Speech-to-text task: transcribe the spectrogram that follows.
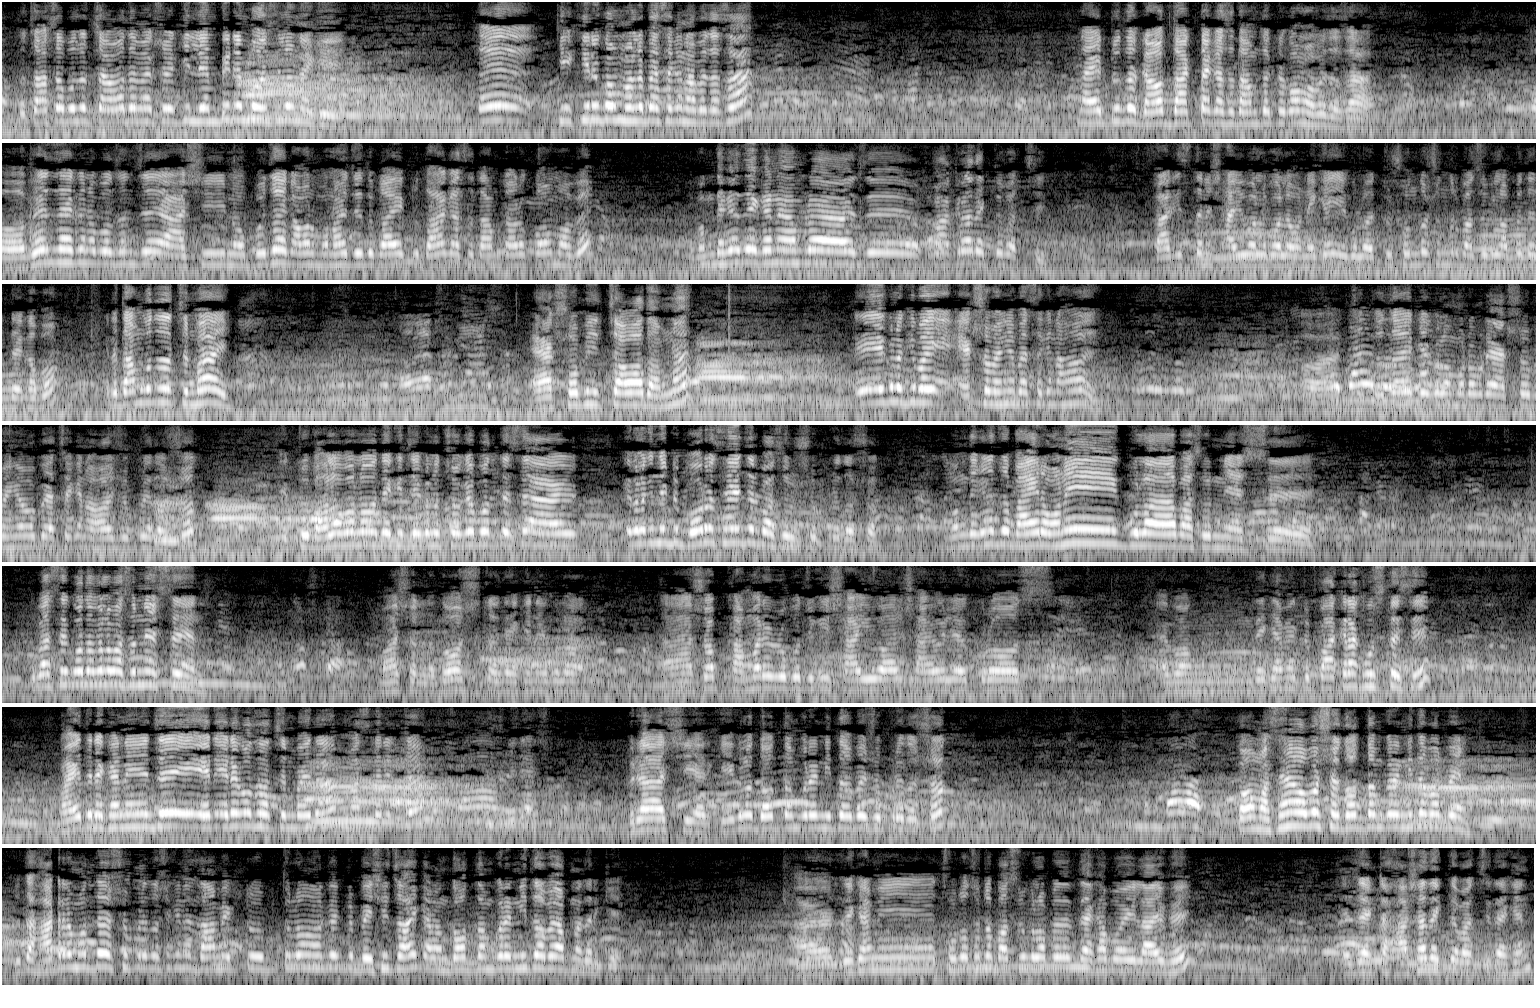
তো চাচা বলছে চাওয়া দাম একশো, কি লেম্পি টেম্পো হয়েছিল নাকি? কি কীরকম হলে বেচা কেন হবে চাচা? না, একটু তো গাঁর দাগ টাক আছে, দাম তো একটু কম হবে চাচা। বেশ এখানে বলছেন যে আশি নব্বই যাক আমার মনে হয় যেহেতু গায়ে একটু দাগ আছে দামটা আরও কম হবে। এবং দেখা যায় এখানে আমরা যে পাকড়া দেখতে পাচ্ছি পাকিস্তানি শাহিওয়াল বলে অনেকে এগুলো একটু সুন্দর সুন্দর বাছুরগুলো আপনাদের দেখাবো। এটা দাম কত যাচ্ছেন ভাই? একশো বিশ চাওয়া দাম না? এগুলো কি ভাই একশো ভেঙে বেচা কেনা হয়? আচ্ছা, তো এগুলো মোটামুটি একশো ভেঙে বেচা কেনা হয় সুপ্রিয় দর্শক। একটু ভালো ভালো দেখি যেগুলো চোখে পড়তেছে আর এগুলো কিন্তু একটু বড় সাইজের বাছুর সুপ্রিয় দর্শক। এবং দেখেন যে বাইরে অনেকগুলা বাছুর নিয়ে আসছে। বাসে কতগুলো বাসন নিয়ে আসছেন? মাশাল্লাহ দশটা দেখেন এগুলো। সব খামারের উপযোগী সাইওয়াল সাইওয়ালের ক্রস এবং দেখে আমি একটু পাকড়া খুঁজতেছি। ভাইদের এখানে যে এটা কত হচ্ছেন ভাইদা? মাঝখানে একটা বিরাশি আর কি। এগুলো দরদাম করে নিতে হবে সুপ্রিয় দর্শক। কম আছে হ্যাঁ অবশ্যই দরদাম করে নিতে পারবেন। যদি হাটের মধ্যে সুপ্রিয় দর্শক দাম একটু তুলনামূলক একটু বেশি চাই, কারণ দরদাম করে নিতে হবে আপনাদেরকে। আর দেখে আমি ছোট ছোট বাছুরগুলো আপনাদের দেখাবো এই লাইভে এই যে একটা হাসা দেখতে পাচ্ছি, দেখেন।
